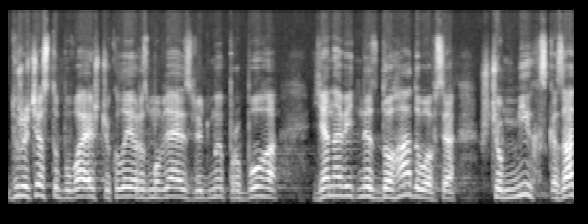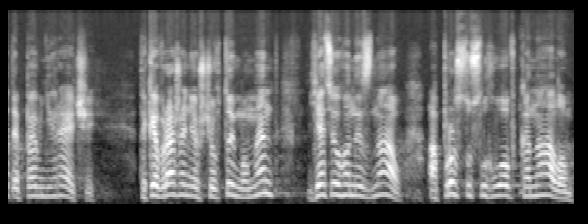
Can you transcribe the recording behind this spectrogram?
Дуже часто буває, що коли я розмовляю з людьми про Бога, я навіть не здогадувався, що міг сказати певні речі. Таке враження, що в той момент я цього не знав, а просто слугував каналом,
